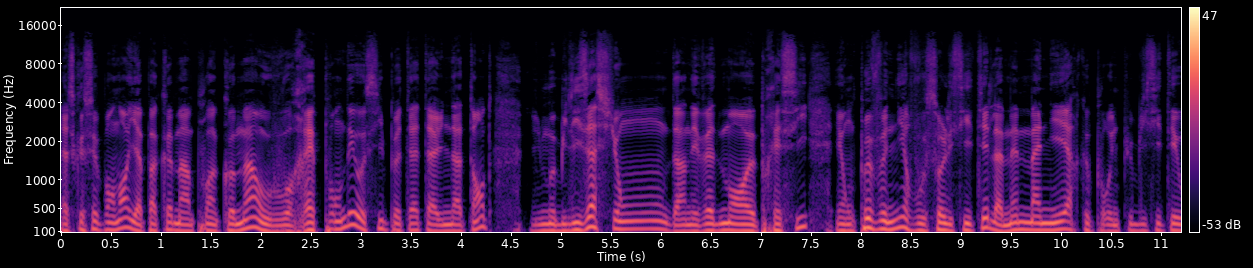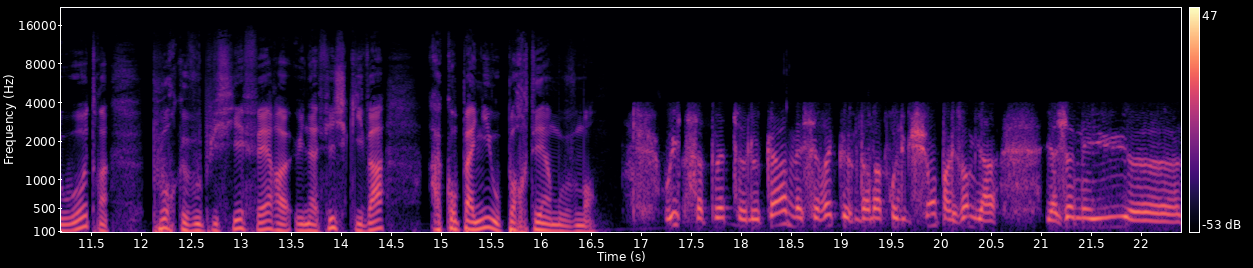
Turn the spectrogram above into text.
Est-ce que cependant, il n'y a pas comme un point commun où vous répondez aussi peut-être à une attente d'une mobilisation, d'un événement précis et on peut venir vous solliciter de la même manière que pour une publicité ou autre pour que vous puissiez faire une affiche qui va accompagner ou porter un mouvement ça peut être le cas, mais c'est vrai que dans ma production, par exemple, il n'y a, a jamais eu euh,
